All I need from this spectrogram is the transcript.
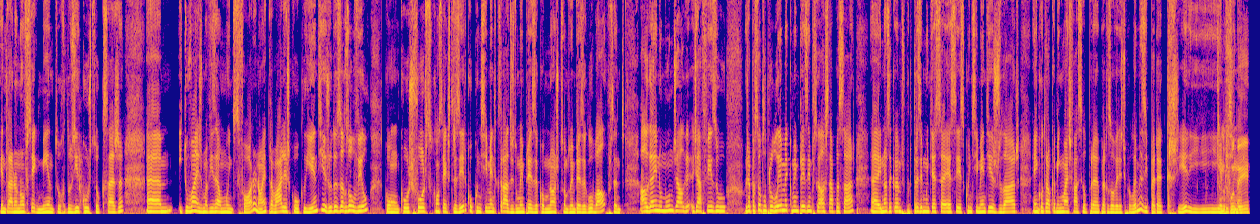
entrar num novo segmento, reduzir custos ou o que seja. Uh, e tu vens uma visão muito de fora, não é? Trabalhas com o cliente e ajudas a resolvê-lo com, com o esforço que consegues trazer, com o conhecimento que trazes de uma empresa como nós, que somos uma empresa global. Portanto, alguém no mundo já, já fez o. já passou pelo problema que uma empresa em Portugal está a passar uh, e nós acabamos por trazer muito essa, essa, esse conhecimento e ajudar a encontrar o caminho mais fácil para, para resolver estes problemas e para crescer e, então, No fundo é,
